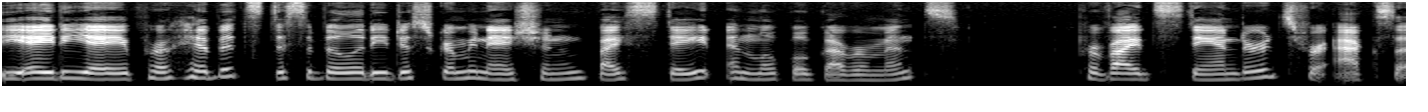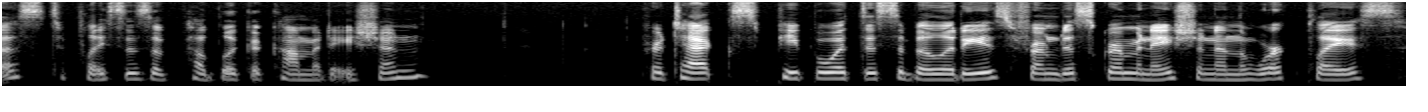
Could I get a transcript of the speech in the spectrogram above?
The ADA prohibits disability discrimination by state and local governments, provides standards for access to places of public accommodation, protects people with disabilities from discrimination in the workplace,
